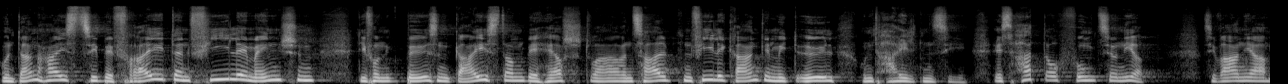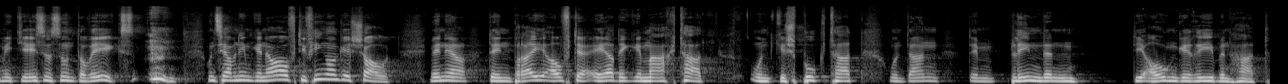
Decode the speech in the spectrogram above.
Und dann heißt, sie befreiten viele Menschen, die von bösen Geistern beherrscht waren, salbten viele Kranken mit Öl und heilten sie. Es hat doch funktioniert. Sie waren ja mit Jesus unterwegs und sie haben ihm genau auf die Finger geschaut, wenn er den Brei auf der Erde gemacht hat und gespuckt hat und dann dem Blinden die Augen gerieben hat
